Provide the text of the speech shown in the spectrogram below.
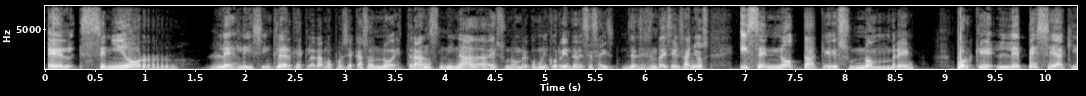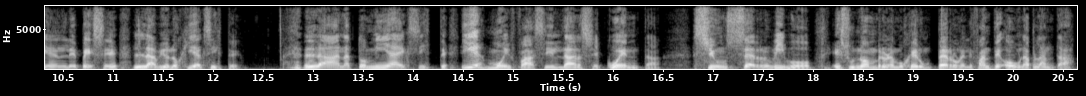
El señor Leslie Sinclair, que aclaramos por si acaso no es trans ni nada, es un hombre común y corriente de, 66 años, y se nota que es un hombre, porque le pese a quien le pese, la biología existe. La anatomía existe y es muy fácil darse cuenta si un ser vivo es un hombre, una mujer, un perro, un elefante o una planta.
